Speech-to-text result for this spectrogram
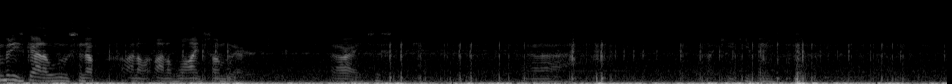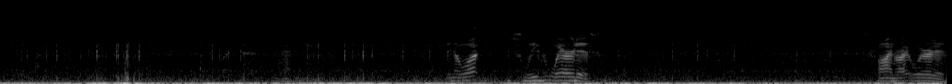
Somebody's got to loosen up on a, on a line somewhere. All right, just, uh. You know what? Just leave it where it is. It's fine right where it is.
